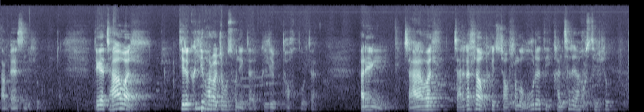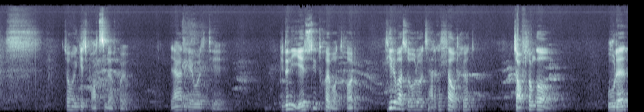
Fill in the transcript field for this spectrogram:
람 배스 밀로 되게 자활 뒤로 클립 하러 할 조금 손익자요 클립 더고 자 Харин заавал жаргалаа өрхөж жовлонгоо үүрээд ганцаараа явах хэрэгтэй билүү? Жоо ингэж бодсон байхгүй юу? Яагаад гэвэл тий. Бидний Есүсийн тухай бодохоор тэр бас өөрөө жаргалаа өрхөд жовлонгоо үүрээд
